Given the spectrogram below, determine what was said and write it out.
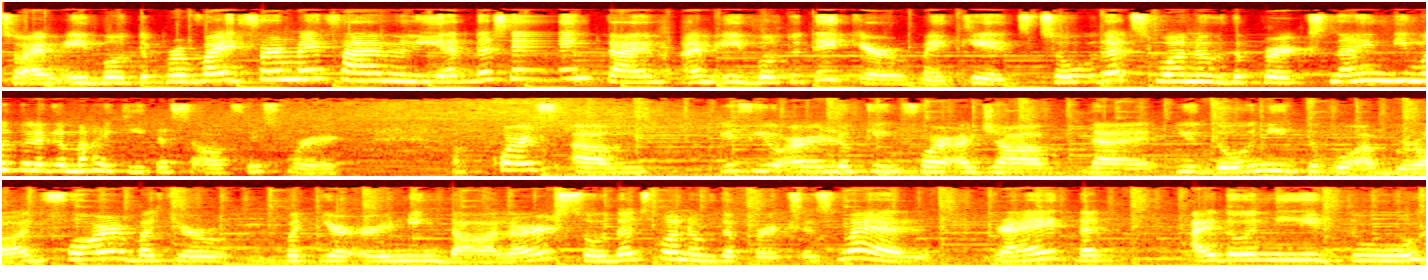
So I'm able to provide for my family at the same time I'm able to take care of my kids. So that's one of the perks na hindi mo talaga makikita sa office work. Of course, um if you are looking for a job that you don't need to go abroad for but you're but you're earning dollars, so that's one of the perks as well, right? That I don't need to,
